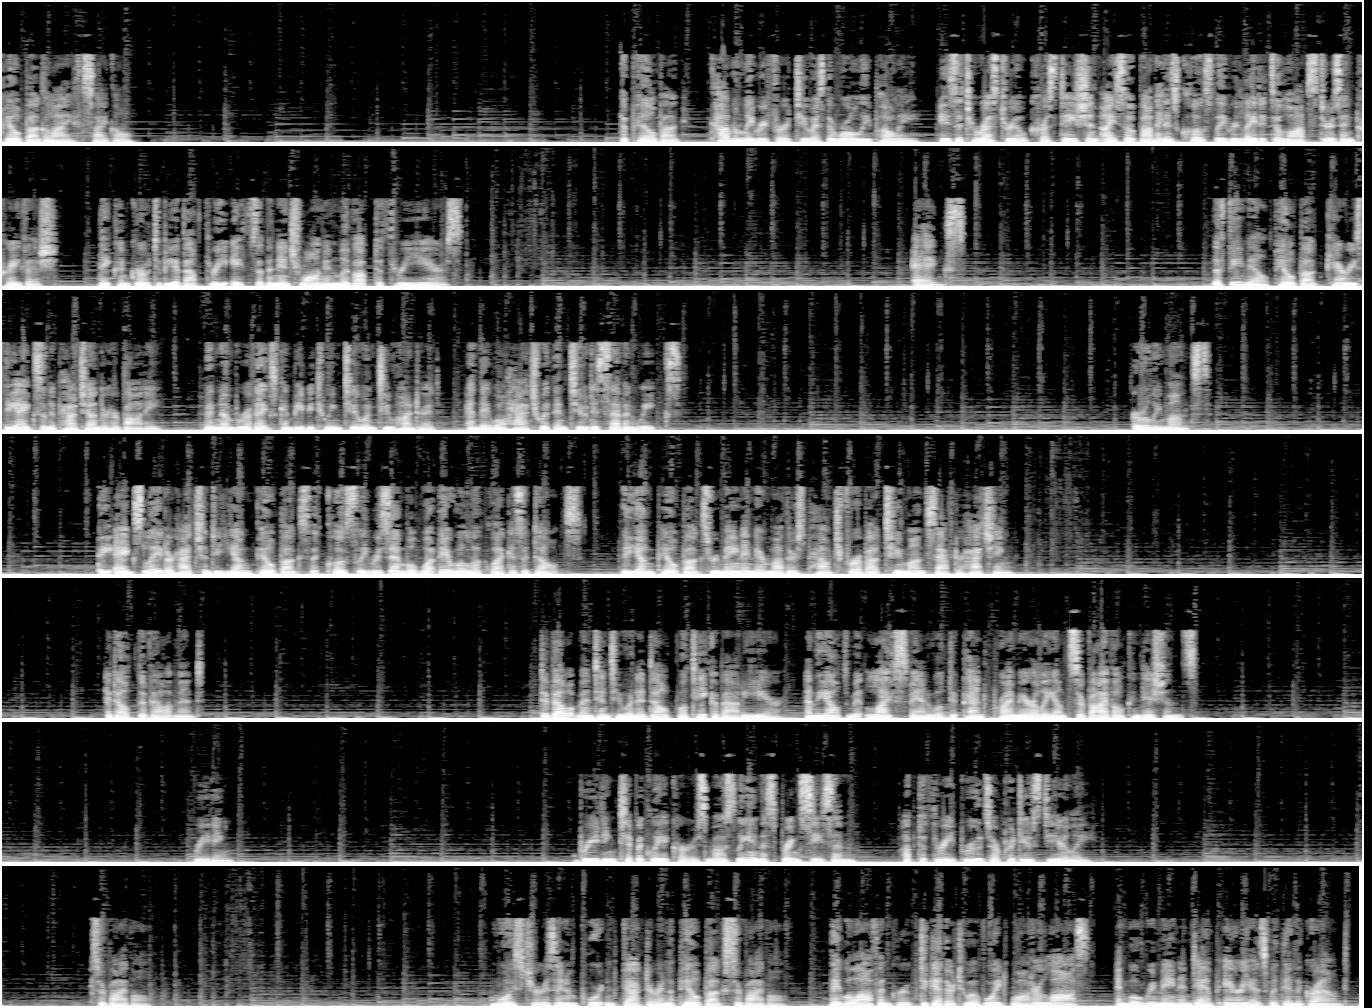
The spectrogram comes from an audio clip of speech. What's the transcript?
Pillbug life cycle. The pill bug, commonly referred to as the roly-poly, is a terrestrial crustacean isopod that is closely related to lobsters and crayfish. They can grow to be about 3 eighths of an inch long and live up to 3 years. Eggs The female pill bug carries the eggs in a pouch under her body. The number of eggs can be between 2 and 200, and they will hatch within 2 to 7 weeks. Early months The eggs later hatch into young pillbugs that closely resemble what they will look like as adults. The young pillbugs remain in their mother's pouch for about two months after hatching. Adult development Development into an adult will take about a year, and the ultimate lifespan will depend primarily on survival conditions. Breeding Breeding typically occurs mostly in the spring season. Up to three broods are produced yearly. Survival Moisture is an important factor in the pillbug's survival. They will often group together to avoid water loss, and will remain in damp areas within the ground.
